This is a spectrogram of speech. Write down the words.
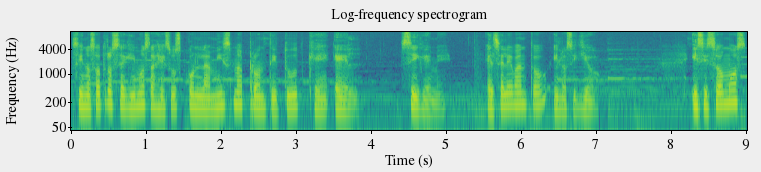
si nosotros seguimos a Jesús con la misma prontitud que Él. Sígueme. Él se levantó y lo siguió. Y si somos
